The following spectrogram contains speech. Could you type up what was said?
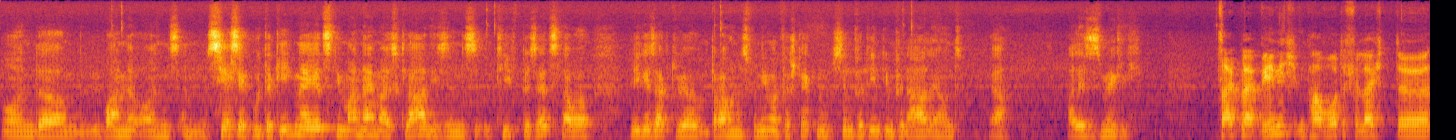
und ähm, waren uns ein sehr, sehr guter Gegner jetzt. Die Mannheimer ist klar, die sind tief besetzt, aber wie gesagt, wir brauchen uns von niemandem verstecken, sind verdient im Finale und ja, alles ist möglich. Zeit bleibt wenig. Ein paar Worte vielleicht äh,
